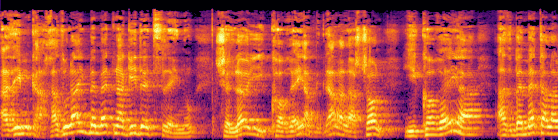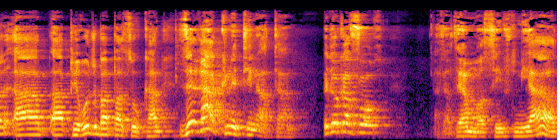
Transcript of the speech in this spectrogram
אז אם ככה, אז אולי באמת נגיד אצלנו שלא יקורע, בגלל הלשון יקורע, אז באמת הפירוש בפסוק כאן זה רק נתינתן, בדיוק הפוך. אז על זה הוא מוסיף מיד,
